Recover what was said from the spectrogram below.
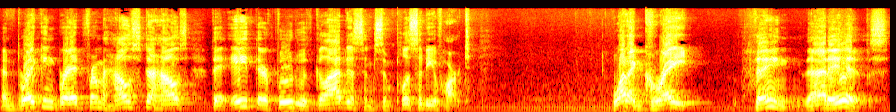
and breaking bread from house to house, they ate their food with gladness and simplicity of heart. What a great thing that is.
